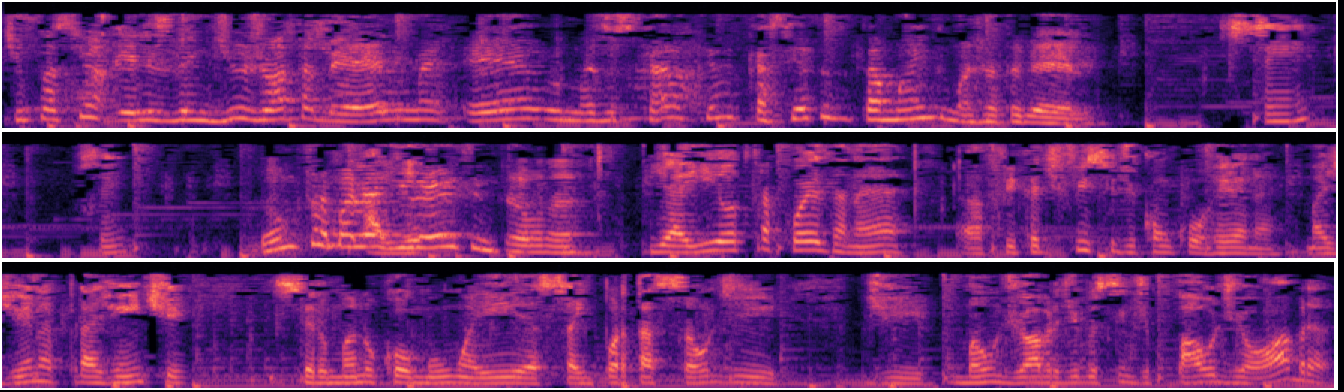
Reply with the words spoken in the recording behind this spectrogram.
Tipo assim, ó, eles vendiam JBL, mas, é, mas os caras têm uma caceta do tamanho de uma JBL. Sim, sim. Vamos trabalhar Aí- direito então, né? E aí outra coisa, né? Ah, Fica difícil de concorrer, né? Imagina pra gente, ser humano comum aí, essa importação de, de mão de obra, digo assim, de pau de obra,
